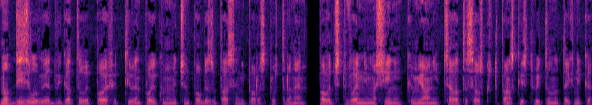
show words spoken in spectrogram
Но дизеловият двигател е по-ефективен, по-економичен, по-безопасен и по-разпространен. Повечето военни машини, камиони, цялата селско-стопанска и строителна техника,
